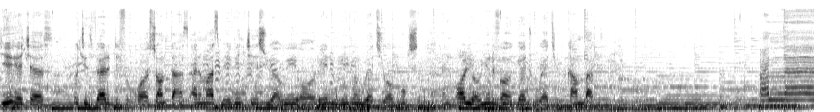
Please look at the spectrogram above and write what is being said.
JHS, which is very difficult. Sometimes animals may even chase you away or rain will even wet your books and all your uniform will get wet, you come back. Allah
